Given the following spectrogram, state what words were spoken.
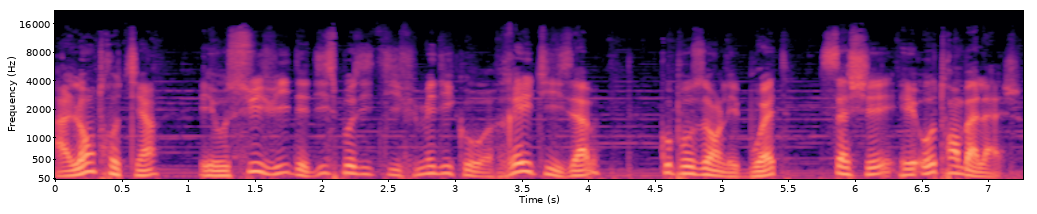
à l'entretien et au suivi des dispositifs médicaux réutilisables composant les boîtes, sachets et autres emballages.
